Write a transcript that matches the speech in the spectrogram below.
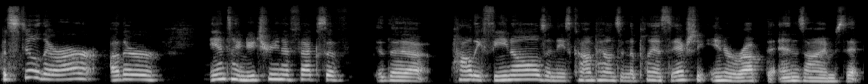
But still, there are other anti nutrient effects of the polyphenols and these compounds in the plants. They actually interrupt the enzymes that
